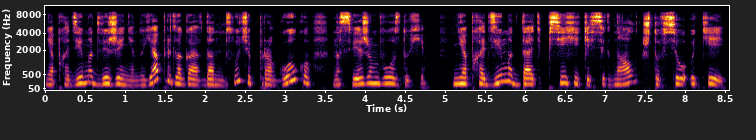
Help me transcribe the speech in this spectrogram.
необходимо движение. Но я предлагаю в данном случае прогулку на свежем воздухе необходимо дать психике сигнал, что все окей.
